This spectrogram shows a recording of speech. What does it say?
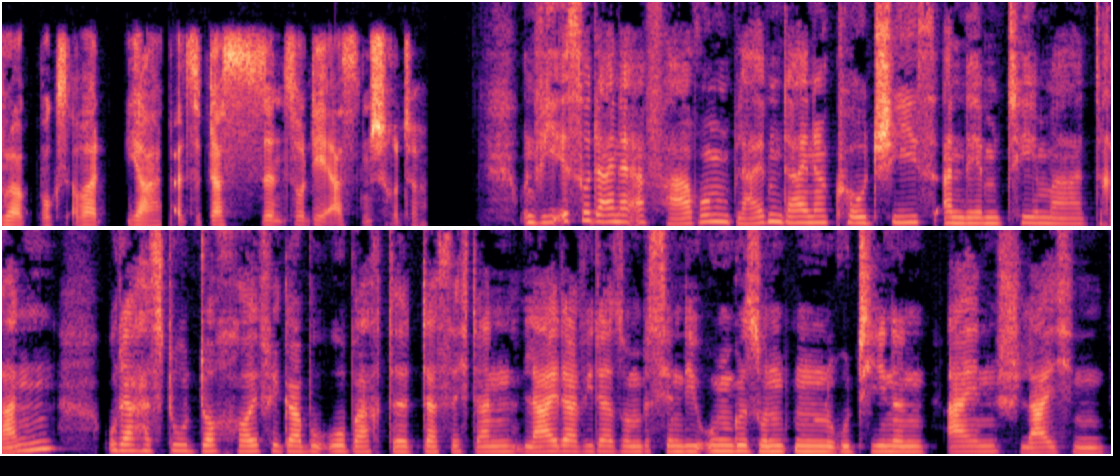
Workbooks. Aber ja, also das sind so die ersten Schritte. Und wie ist so deine Erfahrung? Bleiben deine Coaches an dem Thema dran? Oder hast du doch häufiger beobachtet, dass sich dann leider wieder so ein bisschen die ungesunden Routinen einschleichen?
